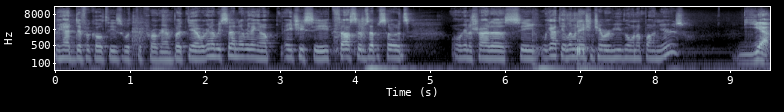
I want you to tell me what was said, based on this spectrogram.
We had difficulties with the program, but yeah, we're gonna be setting everything up. HEC, South Sibs episodes. We're gonna try to see. We got the elimination chamber review going up on yours. Yeah.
